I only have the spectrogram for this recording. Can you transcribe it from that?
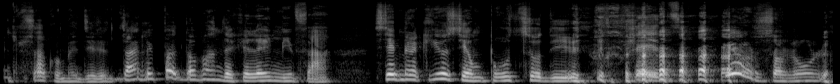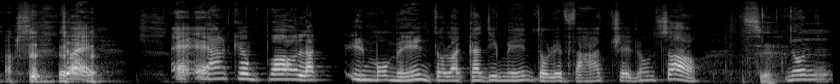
non so come dire, dalle domande che lei mi fa, sembra che io sia un puzzo di scienza. Io non so nulla. Cioè, è, è anche un po' la- il momento, l'accadimento, le facce, non so. Sì. Non-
